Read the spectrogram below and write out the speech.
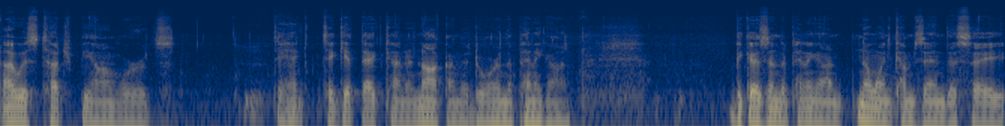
I was touched beyond words to, to get that kind of knock on the door in the Pentagon. Because in the Pentagon, no one comes in to say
